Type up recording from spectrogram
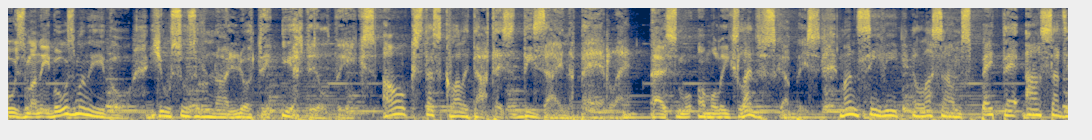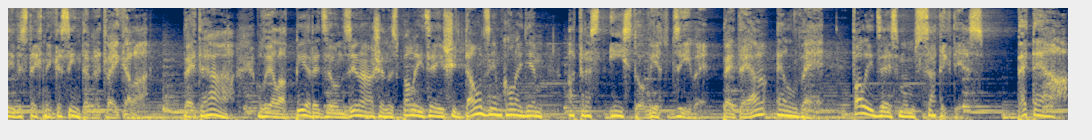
Uzmanību, uzmanību! Jūs uzrunā ļoti ietilpīgs, augstas kvalitātes dizaina pērle. Esmu Omulīgs leduskapis. Man CV lasāms PTA sadzīves tehnikas internetveikalā. PTA lielā pieredze un zināšanas palīdzējuši daudziem kolēģiem atrast īsto vietu dzīvē. PTA LV palīdzēs mums satikties. PTA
